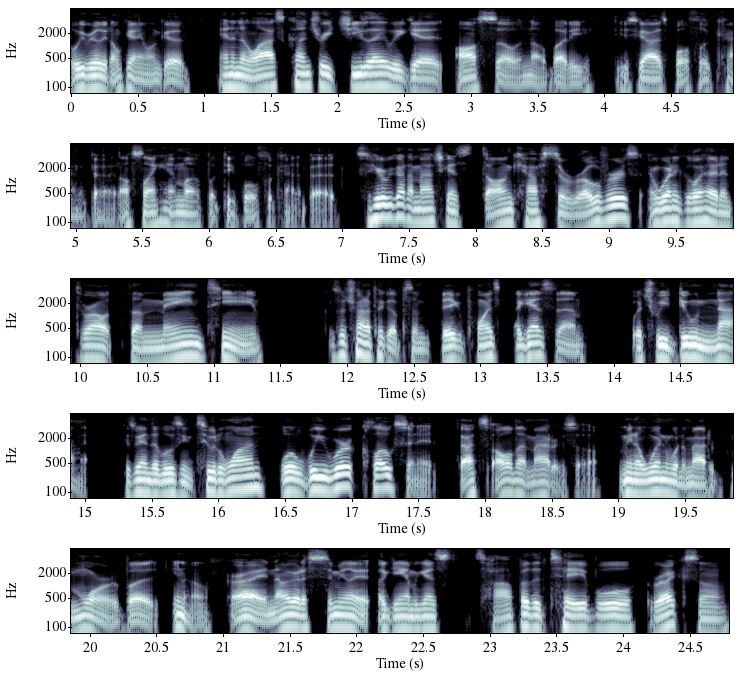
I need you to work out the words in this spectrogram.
We really don't get anyone good. And in the last country, Chile, we get also nobody. These guys both look kind of bad. I'll sign him up, but they both look kind of bad. So here we got a match against Doncaster Rovers, and we're going to go ahead and throw out the main team because we're trying to pick up some big points against them, which we do not because we ended up losing two to one. Well, we were close in it. That's all that matters. though. I mean, a win would have mattered more, but you know. All right, now we got to simulate a game against top of the table Wrexham,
